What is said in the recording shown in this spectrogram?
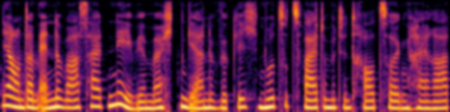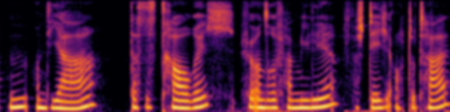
Ja, und am Ende war es halt, nee, wir möchten gerne wirklich nur zu zweit und mit den Trauzeugen heiraten. Und ja, das ist traurig für unsere Familie, verstehe ich auch total.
